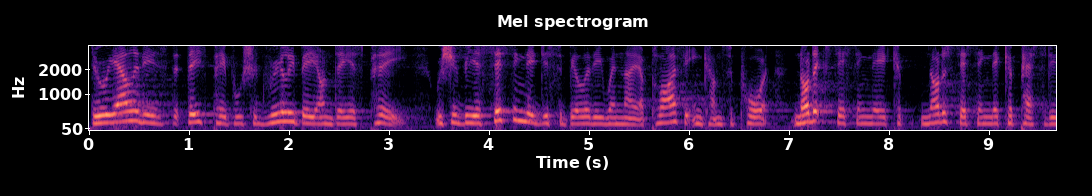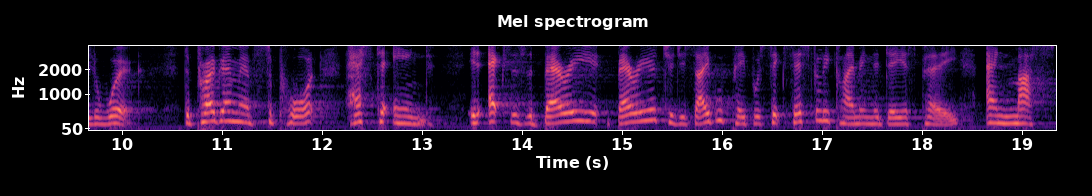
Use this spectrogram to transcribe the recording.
The reality is that these people should really be on DSP. We should be assessing their disability when they apply for income support, not assessing their, not assessing their capacity to work. The program of support has to end. It acts as a barrier, barrier to disabled people successfully claiming the DSP and must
